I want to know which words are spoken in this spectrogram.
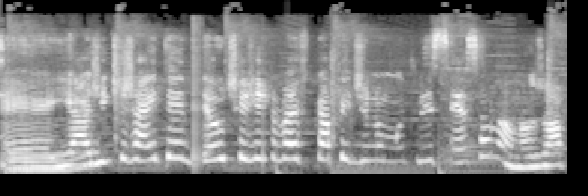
É, e a gente já entendeu que a gente vai ficar pedindo muito licença, não. Nós já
